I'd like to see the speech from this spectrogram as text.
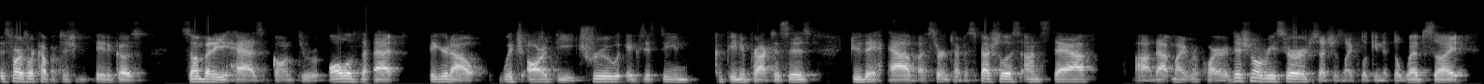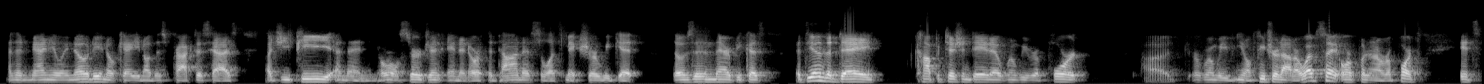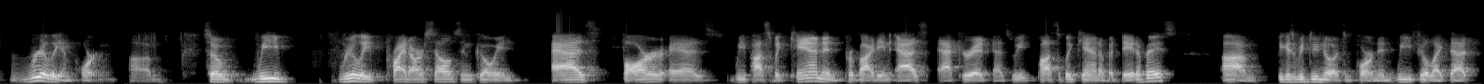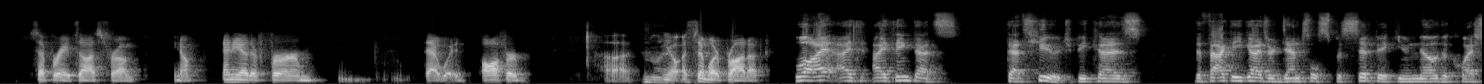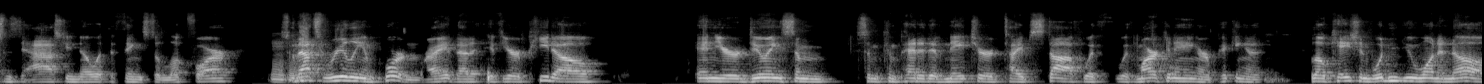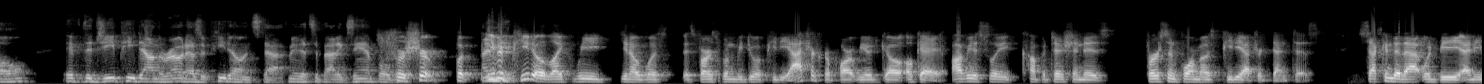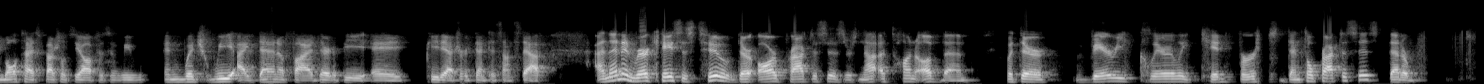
As far as our competition data goes, somebody has gone through all of that, figured out which are the true existing competing practices. Do they have a certain type of specialist on staff? Uh, that might require additional research, such as like looking at the website and then manually noting, okay, you know, this practice has a GP and then an oral surgeon and an orthodontist. So let's make sure we get those in there because at the end of the day, competition data, when we report uh, or when we, you know, feature it on our website or put in our reports, it's really important. Um, so we really pride ourselves in going as far as we possibly can and providing as accurate as we possibly can of a database um, because we do know it's important and we feel like that separates us from you know any other firm that would offer uh, you know a similar product well i I, th- I think that's that's huge because the fact that you guys are dental specific you know the questions to ask you know what the things to look for. Mm-hmm. so that's really important right? That if you're a pedo and you're doing some some competitive nature type stuff with with marketing or picking a location wouldn't you want to know if the gp down the road has a pedo and staff? Maybe that's a bad example for sure. But I even mean, pedo like we you know with as far as when we do a pediatric report we would go okay obviously competition is first and foremost pediatric dentist second to that would be any multi-specialty office in we in which we identified there to be a pediatric dentist on staff and then in rare cases, too, there are practices, there's not a ton of them, but they're very clearly kid first dental practices that are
